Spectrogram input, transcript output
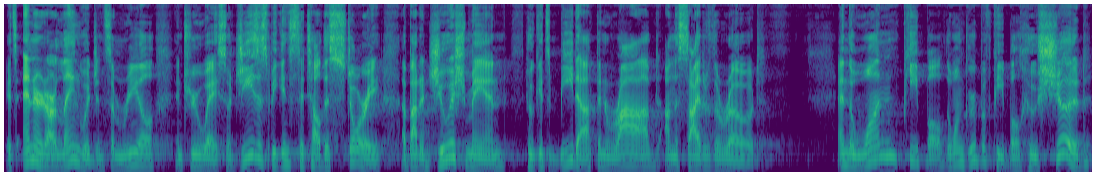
It's entered our language in some real and true way. So Jesus begins to tell this story about a Jewish man who gets beat up and robbed on the side of the road. And the one people, the one group of people who should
